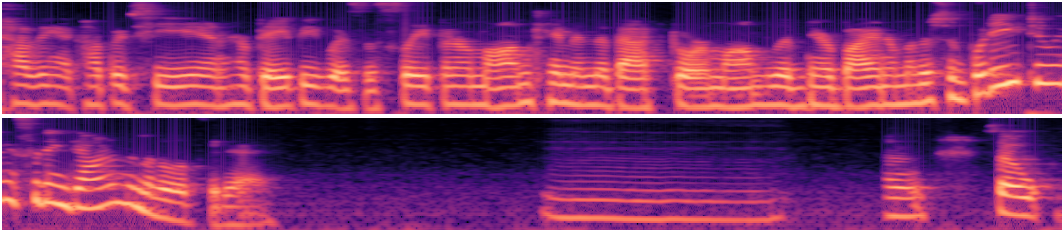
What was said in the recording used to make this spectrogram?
having a cup of tea and her baby was asleep and her mom came in the back door mom lived nearby and her mother said what are you doing sitting down in the middle of the day mm. And so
